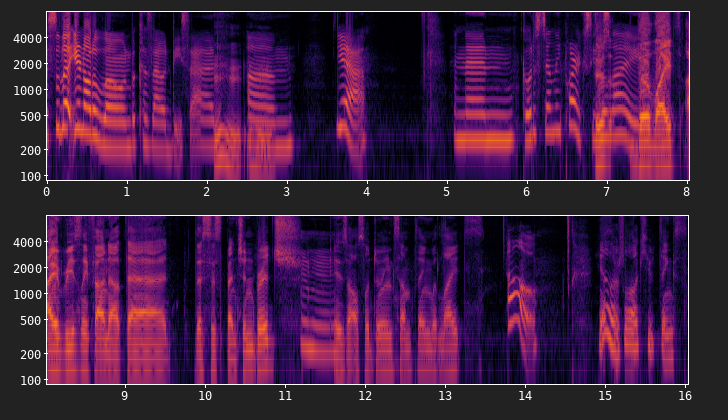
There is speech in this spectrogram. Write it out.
so that you're not alone because that would be sad. Mhm, mhm. Um, yeah. And then go to Stanley Park, see There's the lights. the lights. I recently found out that the suspension bridge Mhm. is also doing something with lights. Oh, Yeah, there's a lot of cute things.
